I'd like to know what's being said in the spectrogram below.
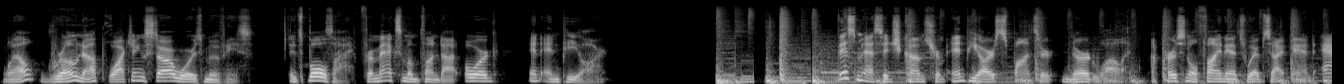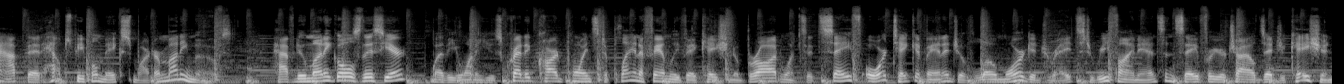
well, grown up watching Star Wars movies. It's Bullseye from MaximumFun.org and NPR. This message comes from NPR's sponsor, NerdWallet, a personal finance website and app that helps people make smarter money moves. Have new money goals this year? Whether you want to use credit card points to plan a family vacation abroad once it's safe, or take advantage of low mortgage rates to refinance and save for your child's education,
